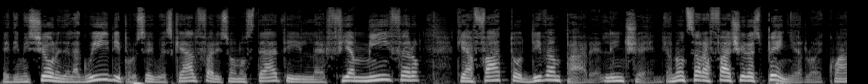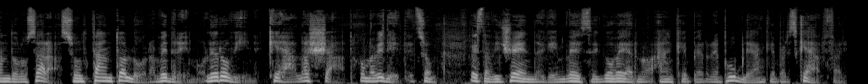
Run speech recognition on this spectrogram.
Le dimissioni della Guidi, prosegue Scalfari, sono stati il fiammifero che ha fatto divampare l'incendio. Non sarà facile spegnerlo e quando lo sarà, soltanto allora vedremo le rovine che ha lasciato. Come vedete, insomma, questa vicenda che investe il governo anche per Repubblica, anche per Scalfari,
